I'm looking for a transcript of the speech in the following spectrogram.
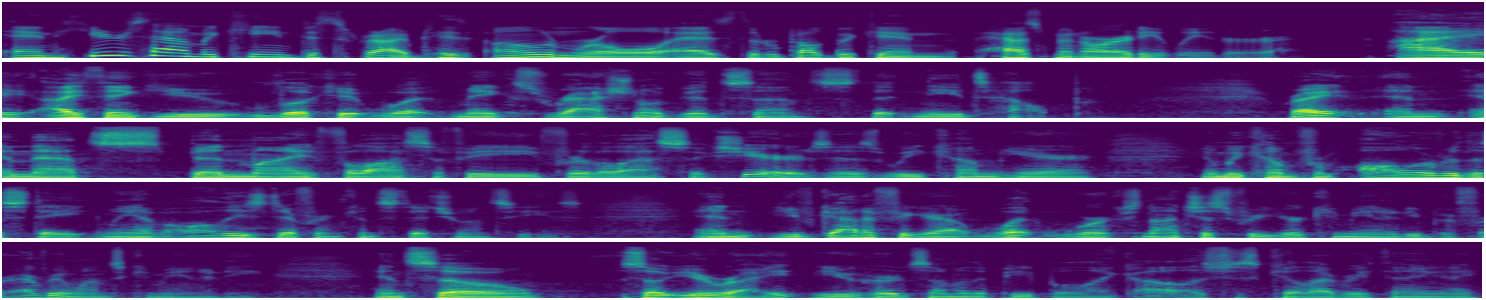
And here's how McKean described his own role as the Republican House Minority Leader. I, I think you look at what makes rational good sense that needs help right? And and that's been my philosophy for the last six years as we come here and we come from all over the state and we have all these different constituencies. And you've got to figure out what works not just for your community but for everyone's community. And so so you're right. You heard some of the people like, "Oh, let's just kill everything." I,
